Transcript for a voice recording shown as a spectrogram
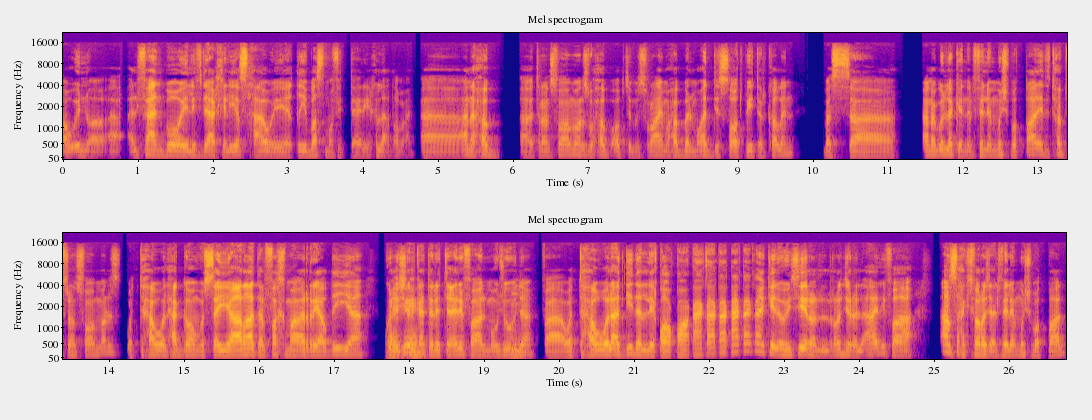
أو إنه آه، ال fanboy اللي في داخلي يصحى ويعطيه بصمة في التاريخ لا طبعا. آه أنا أحب آه ترانسفورمرز وأحب اوبتيموس برايم وأحب المؤدي الصوت بيتر كولين بس آه أنا أقول لك إن الفيلم مش بطال إذا تحب ترانسفورمرز والتحول حقهم والسيارات الفخمة الرياضية كل. الشركات اللي تعرفها الموجودة ف... والتحولات كذا اللي كذا ويصير الرجل الآلي فانصحك تتفرج على الفيلم مش بطال.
